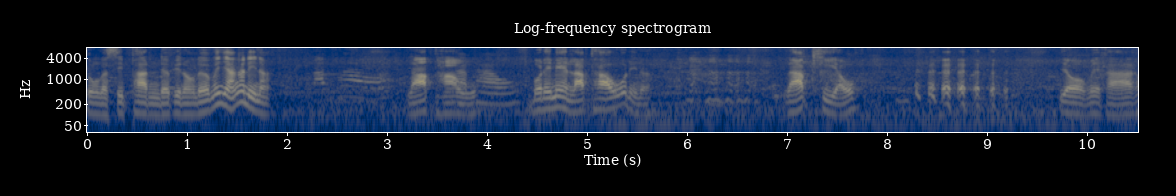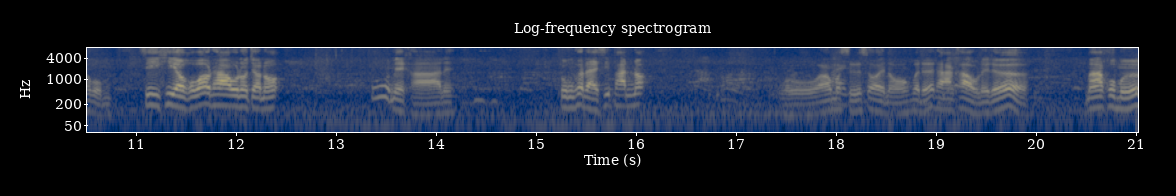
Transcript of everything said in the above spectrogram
ถุงละสิบพันเด้อพี่น้องเด้อไม่หยังอันนี้นะรับเทาลาบเทาบริเมนรับเทานี่นะ รับเขียวหยอกแม่ค้าครับผม สีเขียวกับว่าวเทาเนาะเจ้าเนาะโอ้แม่ค้าเนี่ยถุงเท่าไหร่สิพันเนาะ โอ้เอามาซื้อซอยน้องมาเด้อทางเข้าเลยเด้อ มาคู่มือ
